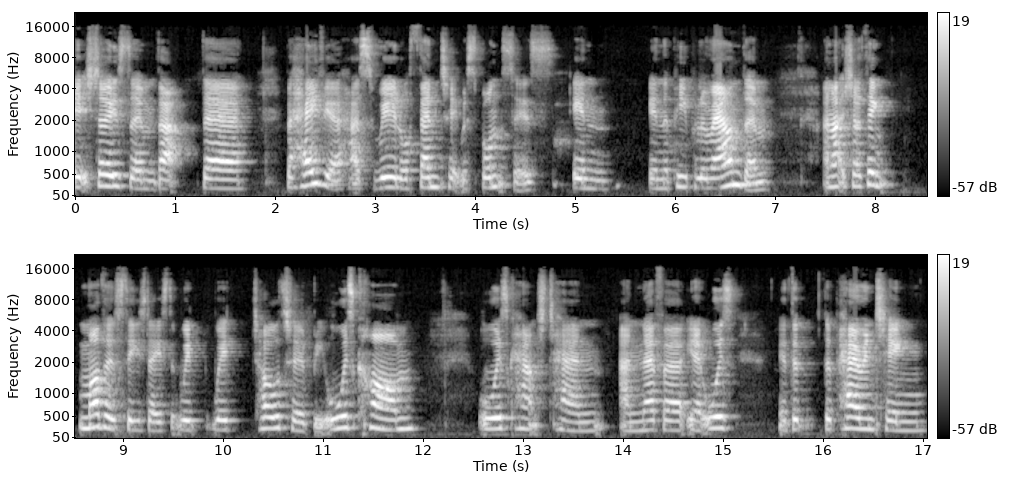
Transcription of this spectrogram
it shows them that their behavior has real authentic responses in in the people around them and actually i think mothers these days that we're, we're told to be always calm always count to 10 and never you know always you know, the, the parenting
